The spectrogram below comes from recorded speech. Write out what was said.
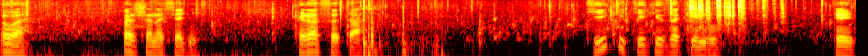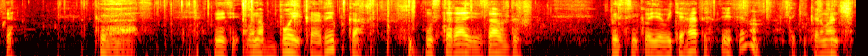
О, перше на сьогодні. Красота. Тільки-тільки закинув. Дивіться. Клас. Дивіться, вона бойка рибка. Ну, стараюсь завжди швидко її витягати. Дивіться, ну, такий карманчик.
